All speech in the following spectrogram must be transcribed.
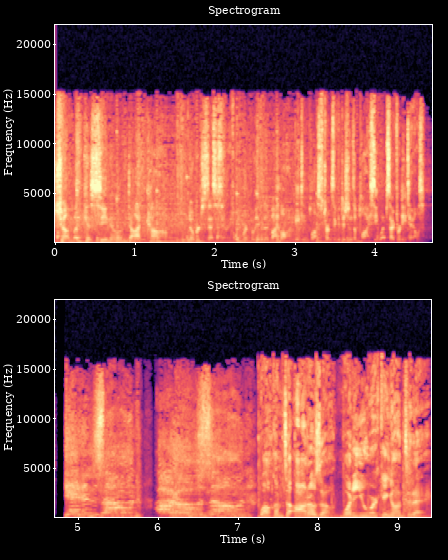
ChumbaCasino.com. No purchase necessary. Full prohibited by law. 18 plus terms and conditions apply. See website for details. Get in zone. AutoZone. Welcome to AutoZone. What are you working on today?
